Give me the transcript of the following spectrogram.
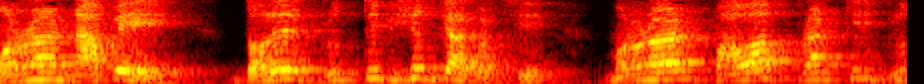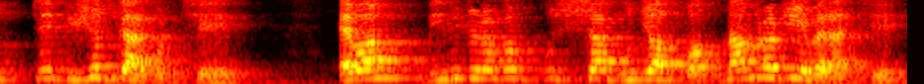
মনোনয়ন না পেয়ে দলের বিরুদ্ধে বিষোদ্গার করছে মনোনয়ন পাওয়া প্রার্থীর বিরুদ্ধে বিষোদ্গার করছে এবং বিভিন্ন রকম কুৎসা গুজব, বদনাম রটিয়ে বেড়াচ্ছে,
